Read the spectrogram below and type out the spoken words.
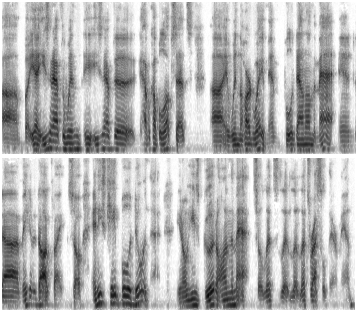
Um, but yeah, he's gonna have to win. He's gonna have to have a couple of upsets uh, and win the hard way, man. Pull it down on the mat and uh, make it a dogfight. So, and he's capable of doing that. You know, he's good on the mat. So let's let, let, let's wrestle there, man.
